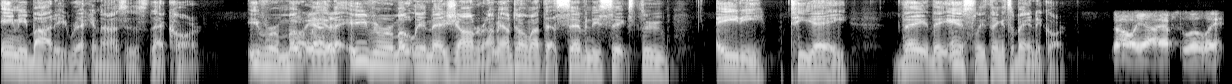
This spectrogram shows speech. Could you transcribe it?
anybody recognizes that car, even remotely, oh, yeah, in this- that, even remotely in that genre. I mean, I'm talking about that '76 through '80 TA. They they instantly think it's a Bandit car. Oh yeah, absolutely.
